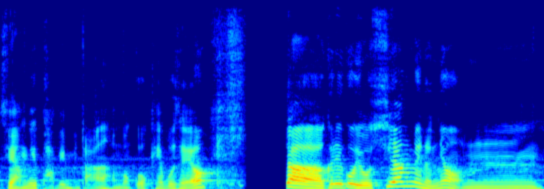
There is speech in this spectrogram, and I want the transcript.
수양미 밥입니다. 한번 꼭 해보세요. 자 그리고 요 수양미는요. 음,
